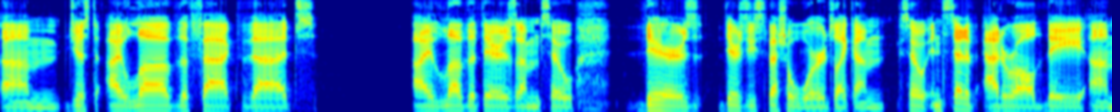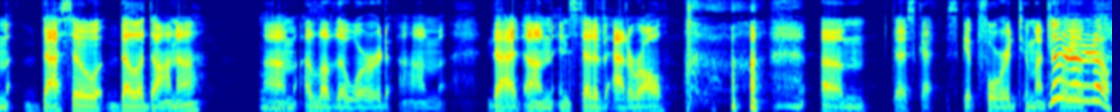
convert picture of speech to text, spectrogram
um, just, I love the fact that I love that there's um so there's there's these special words like um so instead of Adderall they um basso belladonna Mm-hmm. um I love the word um that um instead of Adderall um did I sk- skip forward too much no, for no, you no, no, no,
